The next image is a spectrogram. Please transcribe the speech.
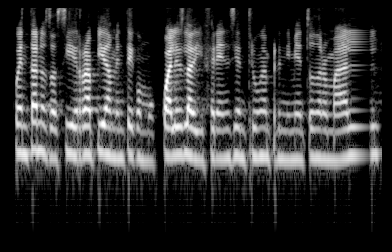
Cuéntanos así rápidamente como cuál es la diferencia entre un emprendimiento normal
